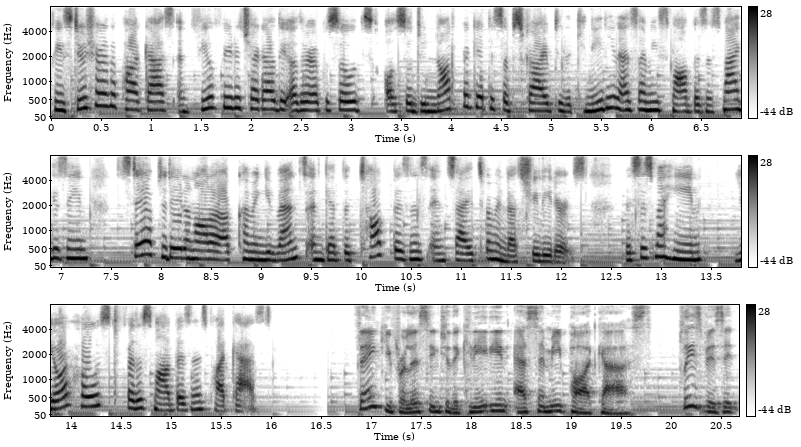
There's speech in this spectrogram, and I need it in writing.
Please do share the podcast and feel free to check out the other episodes. Also, do not forget to subscribe to the Canadian SME Small Business Magazine to stay up to date on all our upcoming events and get the top business insights from industry leaders. This is Maheen, your host for the Small Business Podcast. Thank you for listening to the Canadian SME Podcast. Please visit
